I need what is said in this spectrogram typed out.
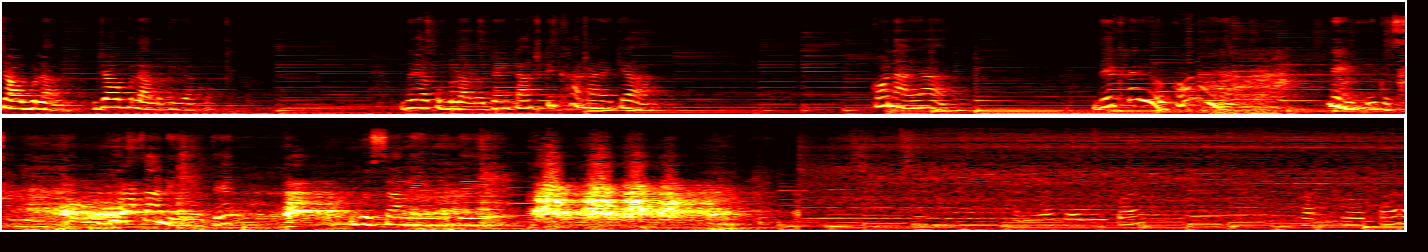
जाओ बुला लो, जाओ बुला लो भैया को। भैया को बुला लो। डेंटास्टिक खाना है क्या? कौन आया? देख रही हो? कौन आया? नहीं, गुस्सा नहीं। गुस्सा नहीं होते। गुस्सा नहीं होते। गई ऊपर फ़र्स्ट फ्लोर पर।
